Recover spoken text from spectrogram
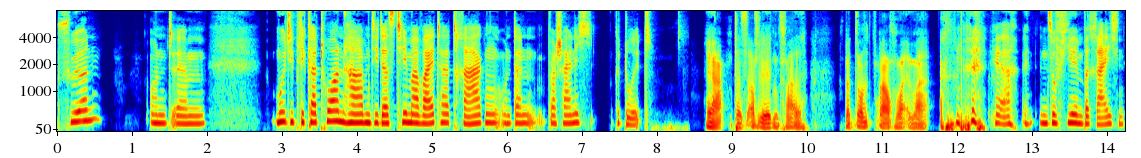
führen und ähm, Multiplikatoren haben, die das Thema weitertragen und dann wahrscheinlich Geduld. Ja, das auf jeden Fall. Geduld brauchen wir immer. Ja, in, so vielen Bereichen.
